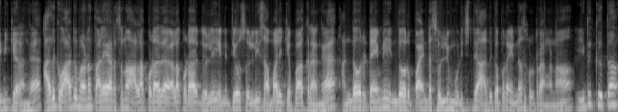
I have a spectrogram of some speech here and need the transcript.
திணிக்கிறாங்க. அதுக்கு வாட்டர்மலனும் கலையரசனும் அழக்கூடாது அழக்கூடாதுன்னு சொல்லி என்னத்தையோ சொல்லி சமாளிக்க பாக்குறாங்க. அந்த ஒரு டைம்லேயும் இந்த ஒரு பாயிண்ட்டை சொல்லி முடிச்சுட்டு அதுக்கப்புறம் என்ன சொல்றாங்கன்னா இதுக்கு தான்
